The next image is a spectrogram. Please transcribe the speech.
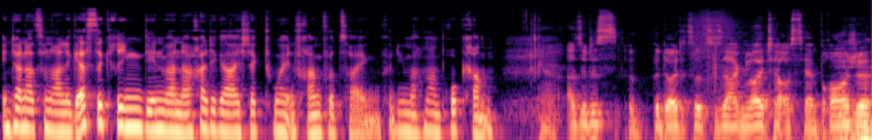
internationale Gäste kriegen, denen wir nachhaltige Architektur in Frankfurt zeigen. Für die machen wir ein Programm. Ja, also das bedeutet sozusagen, Leute aus der Branche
